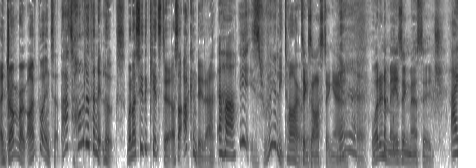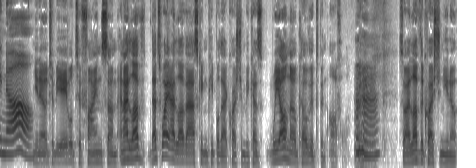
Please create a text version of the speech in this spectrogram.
And jump rope, I've got into that's harder than it looks. When I see the kids do it, I was like, I can do that. Uh-huh. It is really tiring. It's exhausting, yeah. Yeah. What an amazing message. I know. you know, to be able to find some. And I love that's why I love asking people that question because we all know COVID's been awful, right? So I love the question, you know,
